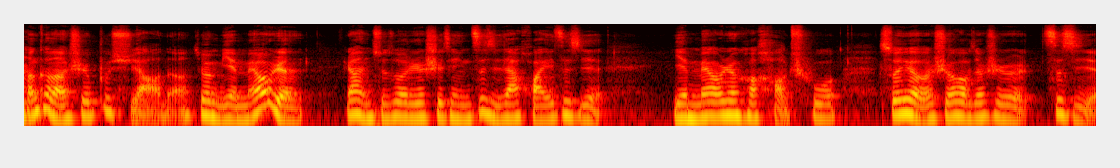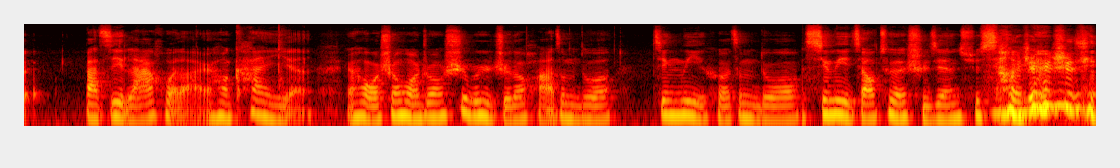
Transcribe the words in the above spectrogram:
很可能是不需要的，就也没有人让你去做这个事情，你自己在怀疑自己，也没有任何好处。所以有的时候就是自己。把自己拉回来，然后看一眼，然后我生活中是不是值得花这么多精力和这么多心力交瘁的时间去想这个事情？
